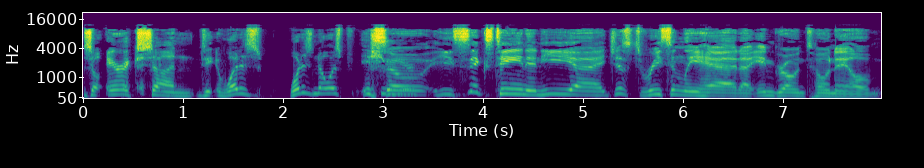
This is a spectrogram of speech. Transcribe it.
So Erik's son, what is what is Noah's issue So here? he's 16 and he uh, just recently had an ingrown toenail.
